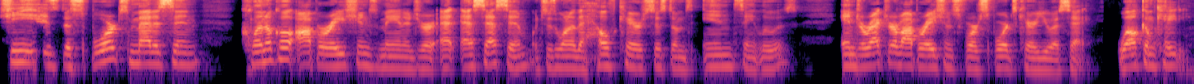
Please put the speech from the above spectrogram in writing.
She is the sports medicine clinical operations manager at SSM, which is one of the healthcare systems in St. Louis, and director of operations for Sports Care USA. Welcome, Katie.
